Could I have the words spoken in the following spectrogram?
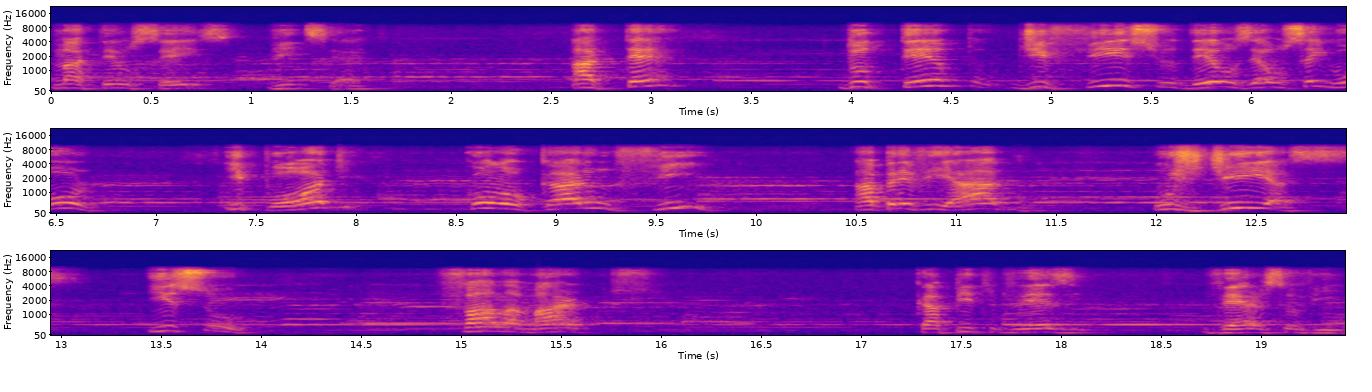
Mateus 6, 27. Até do tempo difícil, Deus é o Senhor e pode colocar um fim abreviado, os dias. Isso fala Marcos, capítulo 13, verso 20.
